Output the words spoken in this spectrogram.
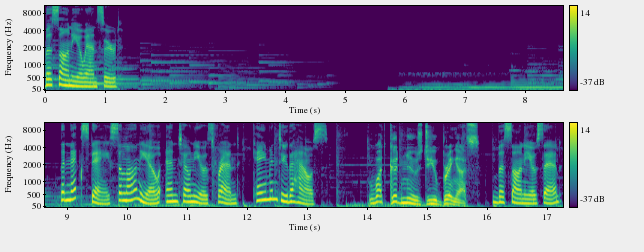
Bassanio answered. The next day, Solanio, Antonio's friend, came into the house. What good news do you bring us? Bassanio said.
